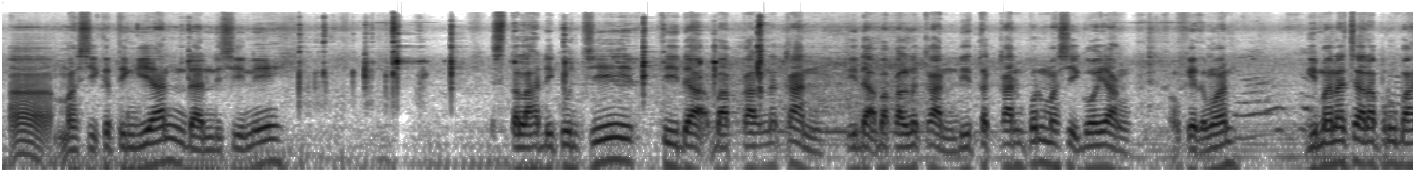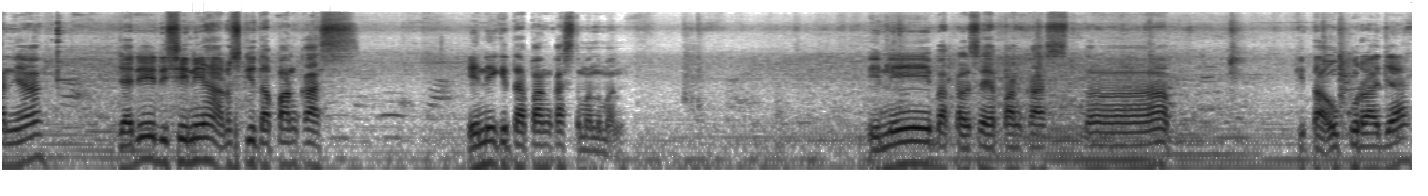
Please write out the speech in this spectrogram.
Uh, masih ketinggian dan di sini setelah dikunci tidak bakal nekan tidak bakal nekan. Ditekan pun masih goyang. Oke teman. Gimana cara perubahannya jadi di sini harus kita pangkas. Ini kita pangkas teman-teman. Ini bakal saya pangkas Tep. kita ukur aja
